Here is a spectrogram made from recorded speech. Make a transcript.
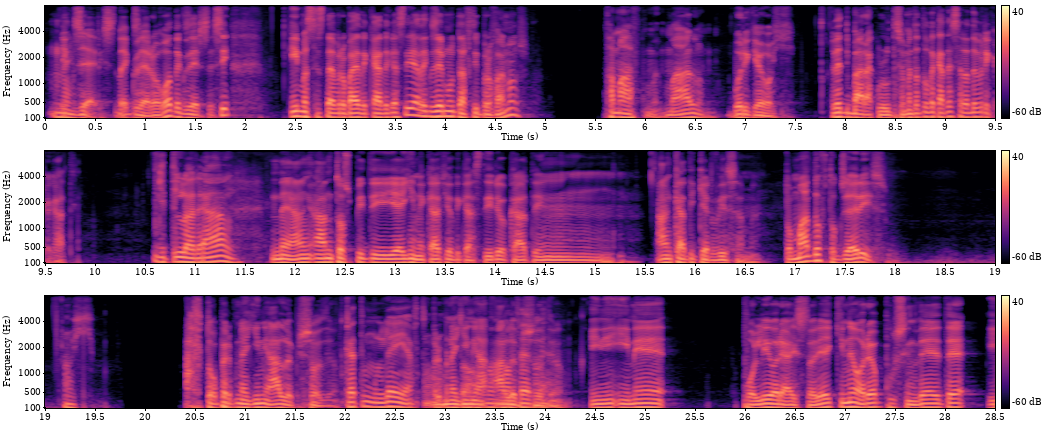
Ναι. Δεν ξέρεις. Δεν ξέρω εγώ, δεν ξέρεις εσύ. Είμαστε στα ευρωπαϊκά δικαστήρια, δεν ξέρουν ούτε αυτοί προφανώς. Θα μάθουμε. Μάλλον. Μπορεί και όχι. Δεν την παρακολούθησα. Μετά το 14 δεν βρήκα κάτι. Για τη L'Oreal. Ναι, αν, αν το σπίτι έγινε κάποιο δικαστήριο, κάτι. Αν κάτι κερδίσαμε. Το Μάντοφ το ξέρεις; Όχι. Αυτό πρέπει να γίνει άλλο επεισόδιο. Κάτι μου λέει αυτό. Πρέπει να το γίνει όνομα, άλλο βέβαια. επεισόδιο. Είναι, είναι πολύ ωραία ιστορία και είναι ωραίο που συνδέεται η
